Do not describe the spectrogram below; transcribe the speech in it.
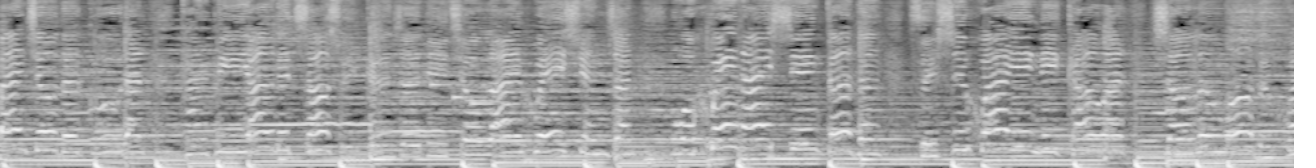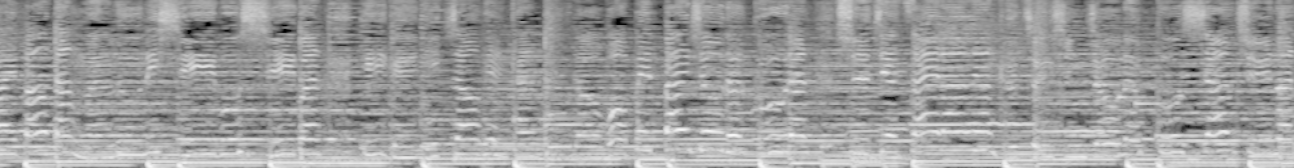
半球的孤单。太平洋的潮水跟着地球来回旋转，我会耐心等，随时欢迎你靠岸。少了我的怀抱当暖炉，你习不习惯？一给你照片看不到我北半球的孤单。世界再大，两颗真心就能互相取暖，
